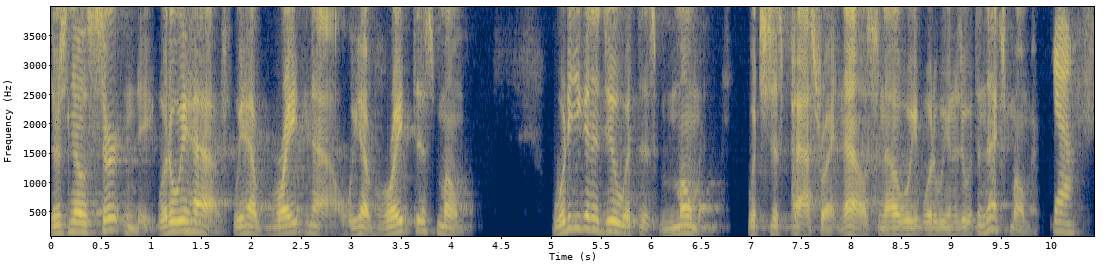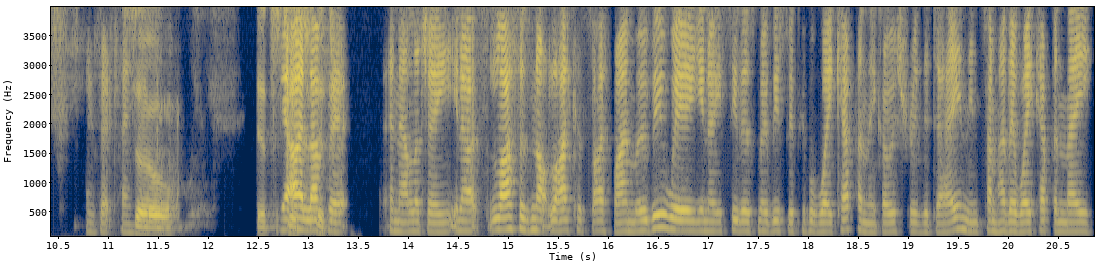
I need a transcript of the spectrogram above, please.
there's no certainty. What do we have? We have right now, we have right this moment. What are you going to do with this moment, which just passed right now? So now we, what are we going to do with the next moment? Yeah, exactly. So it's yeah, just, I love that analogy. You know, it's life is not like a sci-fi movie where you know you see those movies where people wake up and they go through the day, and then somehow they wake up and they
